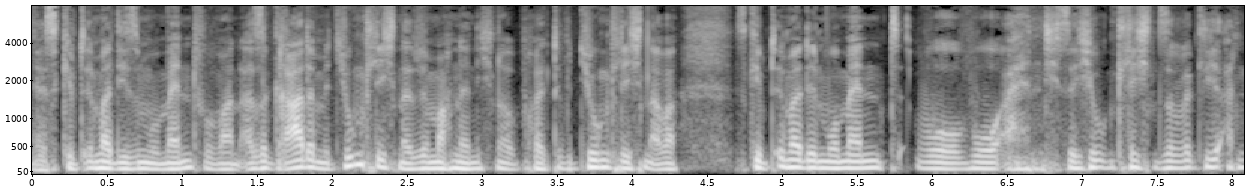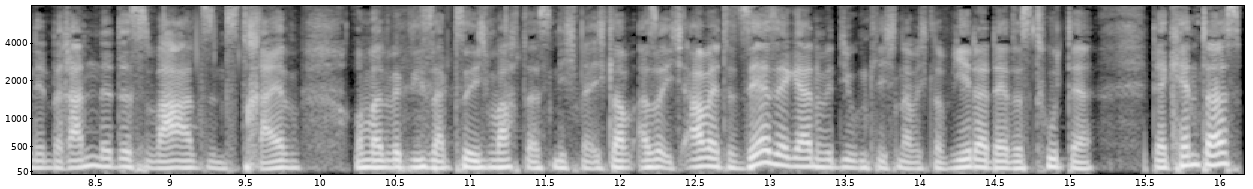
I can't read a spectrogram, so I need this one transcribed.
Ja, es gibt immer diesen Moment, wo man, also gerade mit Jugendlichen, also wir machen ja nicht nur Projekte mit Jugendlichen, aber es gibt immer den Moment, wo, wo einen diese Jugendlichen so wirklich an den Rande des Wahnsinns treiben und man wirklich sagt, so ich mache das nicht mehr. Ich glaube, also ich arbeite sehr, sehr gerne mit Jugendlichen, aber ich glaube, jeder, der das tut, der, der kennt das.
